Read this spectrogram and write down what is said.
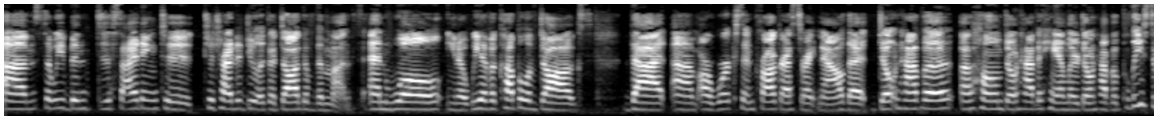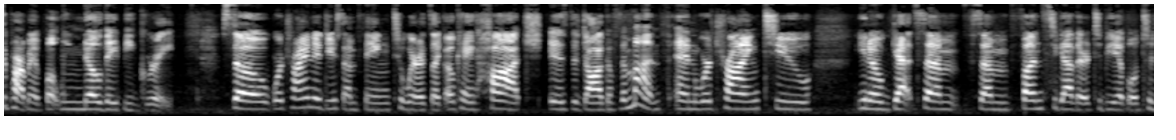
Um, so we've been deciding to to try to do like a dog of the month, and we'll, you know, we have a couple of dogs that um, are works in progress right now that don't have a, a home, don't have a handler, don't have a police department, but we know they'd be great. So we're trying to do something to where it's like, okay, Hotch is the dog of the month, and we're trying to you know, get some some funds together to be able to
